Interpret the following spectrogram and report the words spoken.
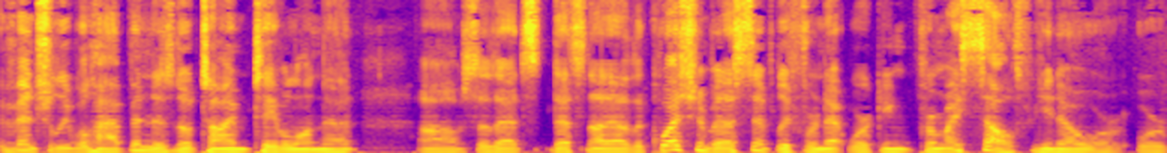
eventually will happen. There's no timetable on that. Um, so that's that's not out of the question, but that's simply for networking for myself, you know, or or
